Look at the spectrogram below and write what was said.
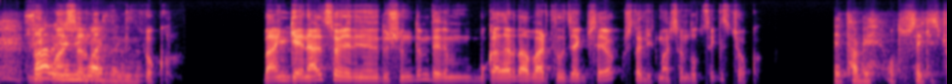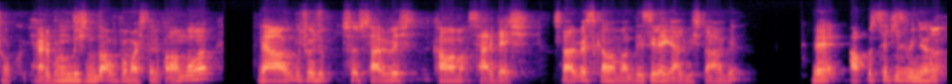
lig Sadece lig maçlarında maçlarında. çok. Ben genel söylediğini düşündüm. Dedim bu kadar da abartılacak bir şey yokmuş da lig maçlarında 38 çok. E tabi 38 çok. Yani bunun dışında Avrupa maçları falan da var. Ve abi bu çocuk serbest kalma serbest serbest kalma maddesiyle gelmişti abi. Ve 68 milyona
